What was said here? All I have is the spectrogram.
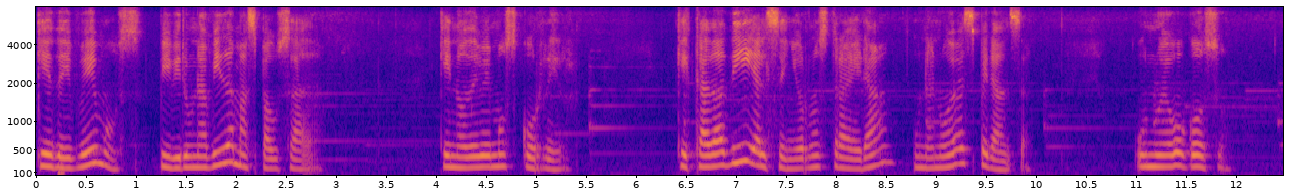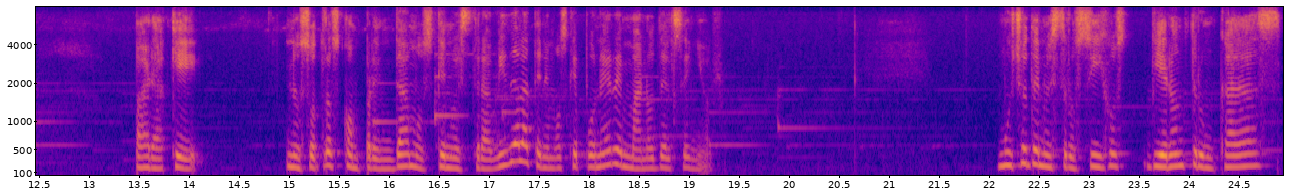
Que debemos vivir una vida más pausada, que no debemos correr, que cada día el Señor nos traerá una nueva esperanza, un nuevo gozo, para que nosotros comprendamos que nuestra vida la tenemos que poner en manos del Señor. Muchos de nuestros hijos vieron truncadas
